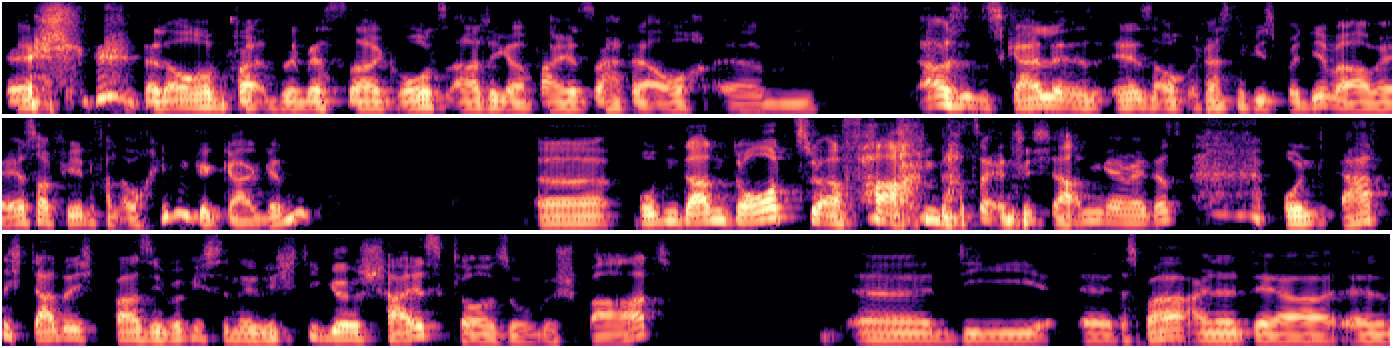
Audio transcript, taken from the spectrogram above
Äh, hat auch im zweiten Semester großartigerweise hat er auch ähm, also das Geile ist, er ist auch, ich weiß nicht, wie es bei dir war, aber er ist auf jeden Fall auch hingegangen, äh, um dann dort zu erfahren, dass er nicht angemeldet ist. Und er hat sich dadurch quasi wirklich so eine richtige Scheißklausur gespart. Äh, die, äh, das war eine der äh,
